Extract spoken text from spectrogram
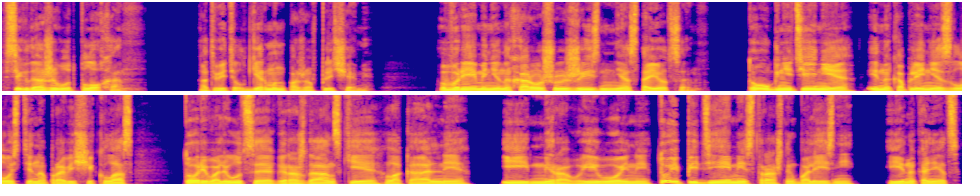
Всегда живут плохо», — ответил Герман, пожав плечами. «Времени на хорошую жизнь не остается. То угнетение и накопление злости на правящий класс, то революция, гражданские, локальные и мировые войны, то эпидемии страшных болезней и, наконец,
